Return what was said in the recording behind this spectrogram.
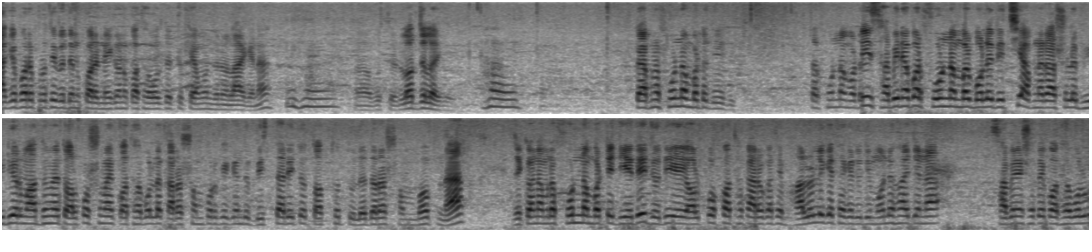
আগে পরে প্রতিবেদন করেন এই কোনো কথা বলতে একটু কেমন যেন লাগে না? বুঝতে লজ্জা লাগে। আপনার ফোন নাম্বারটা দিয়ে দিচ্ছি। তার ফোন নাম্বারটা সাবিন আবার ফোন নাম্বার বলে দিচ্ছি। আপনারা আসলে ভিডিওর মাধ্যমে তো অল্প সময় কথা বললে কারোর সম্পর্কে কিন্তু বিস্তারিত তথ্য তুলে ধরা সম্ভব না। যে কারণে আমরা ফোন নাম্বারটি দিয়ে দিই। যদি এই অল্প কথা কারও কাছে ভালো লেগে থাকে, যদি মনে হয় যে না, সাবিনের সাথে কথা বলব,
